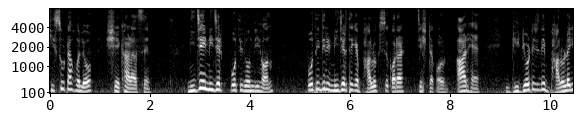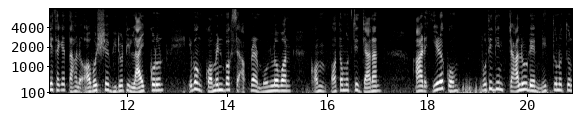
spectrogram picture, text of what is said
কিছুটা হলেও শেখার আছে। নিজেই নিজের প্রতিদ্বন্দ্বী হন। প্রতিদিন নিজের থেকে ভালো কিছু করার চেষ্টা করুন। আর হ্যাঁ ভিডিওটি যদি ভালো লেগে থাকে তাহলে অবশ্যই ভিডিওটি লাইক করুন এবং কমেন্ট বক্সে আপনার মূল্যবান কম, মতামতটি জানান। আর এরকম প্রতিদিন টালুডের নিত্য নতুন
